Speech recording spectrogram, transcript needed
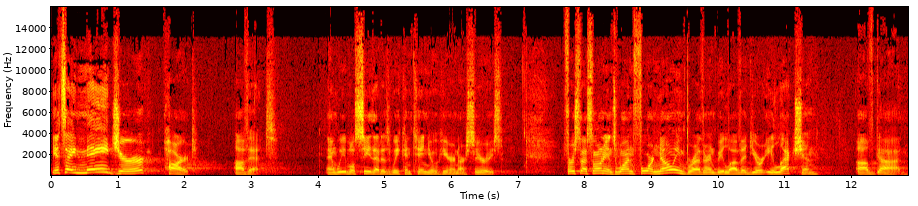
it's a major part of it. And we will see that as we continue here in our series. 1 Thessalonians 1 4, knowing, brethren, beloved, your election of God.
